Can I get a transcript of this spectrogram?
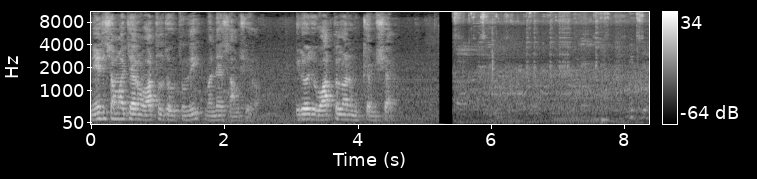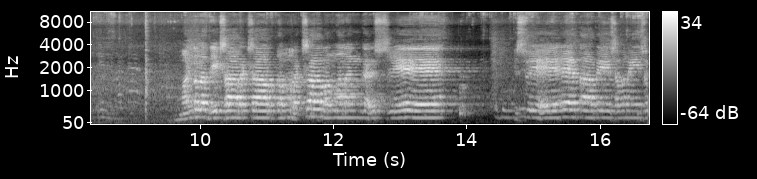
నేటి సమాచారం వార్తలు చదువుతుంది మన్నే సాంశీవరావు ఈరోజు వార్తల్లోని ముఖ్య అంశాలు. మండల దీక్షారక్షార్థం రక్షాబంధనం కరిష్యే. విశ్వే తాతే శవనేషు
